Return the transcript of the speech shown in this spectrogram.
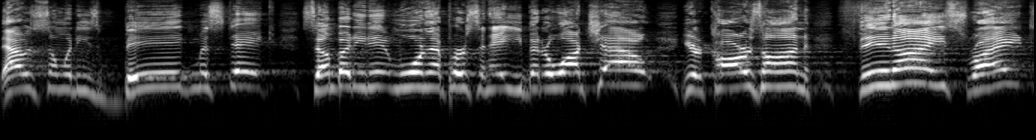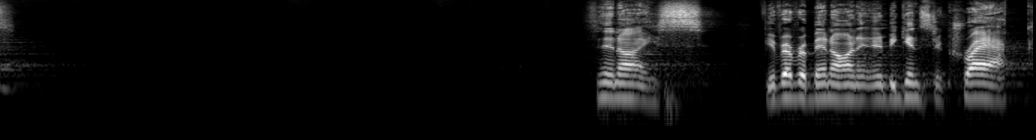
That was somebody's big mistake. Somebody didn't warn that person, hey, you better watch out. Your car's on thin ice, right? Thin ice. If you've ever been on it and it begins to crack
